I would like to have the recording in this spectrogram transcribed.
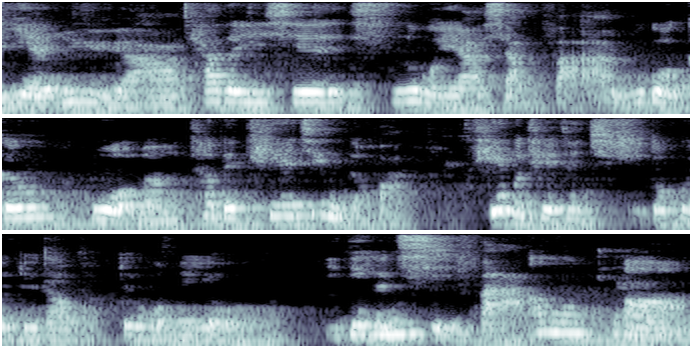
言语啊，他的一些思维啊、想法啊，如果跟我们特别贴近的话，贴不贴近其实都会对到对我们有一定的启发。OK，啊、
